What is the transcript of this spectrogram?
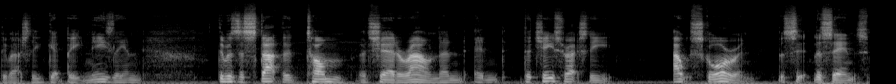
they would actually get beaten easily. And there was a stat that Tom had shared around, and and the Chiefs were actually outscoring the the Saints,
